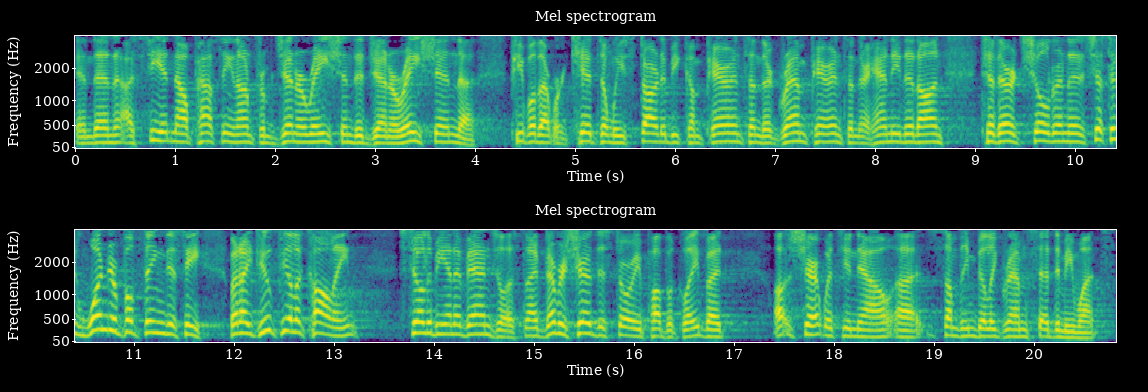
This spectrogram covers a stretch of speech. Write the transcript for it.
And then I see it now passing on from generation to generation. The people that were kids and we start to become parents and their grandparents and they're handing it on to their children. And it's just a wonderful thing to see. But I do feel a calling still to be an evangelist. And I've never shared this story publicly, but I'll share it with you now. Uh, something Billy Graham said to me once.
